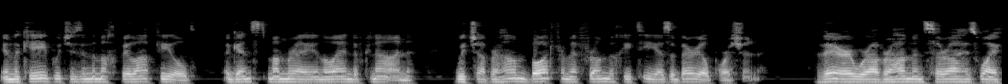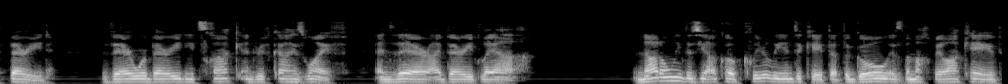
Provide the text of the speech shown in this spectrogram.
in the cave which is in the Machpelah field, against Mamre in the land of Canaan, which Abraham bought from Ephron the Chiti as a burial portion. There were Abraham and Sarah his wife buried. There were buried Yitzchak and Rivka his wife, and there I buried Leah. Not only does Yaakov clearly indicate that the goal is the Machpelah cave,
